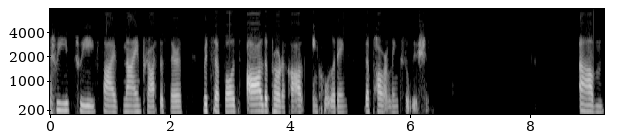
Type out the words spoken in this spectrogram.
AM3359 processors, which supports all the protocols, including the PowerLink solution. Um,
